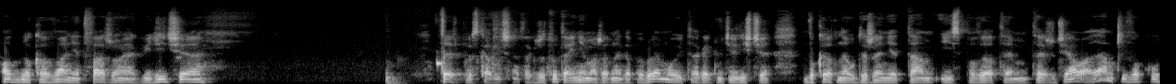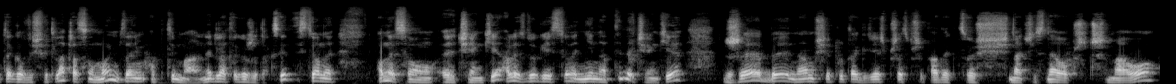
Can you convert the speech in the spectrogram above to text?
Odblokowanie twarzą, jak widzicie też błyskawiczne, także tutaj nie ma żadnego problemu i tak jak widzieliście, dwukrotne uderzenie tam i z powrotem też działa. Ramki wokół tego wyświetlacza są moim zdaniem optymalne, dlatego że tak, z jednej strony one są e, cienkie, ale z drugiej strony nie na tyle cienkie, żeby nam się tutaj gdzieś przez przypadek coś nacisnęło, przytrzymało.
